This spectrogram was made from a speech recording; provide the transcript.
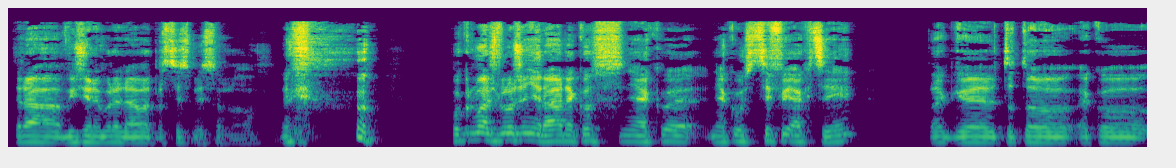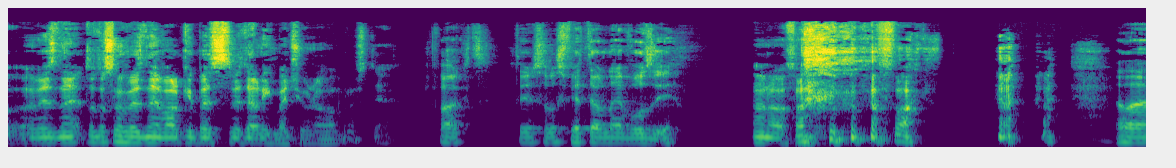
která víš, že nebude dávat prostě smysl, no. Pokud máš vyloženě rád jako nějakou, nějakou sci-fi akci, tak toto, jako hvězdné, toto jsou hvězdné války bez světelných mečů, no, prostě. Fakt, ty jsou světelné vozy. Ano, fakt. ale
